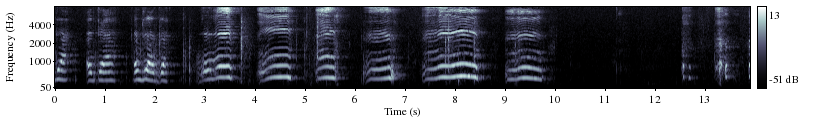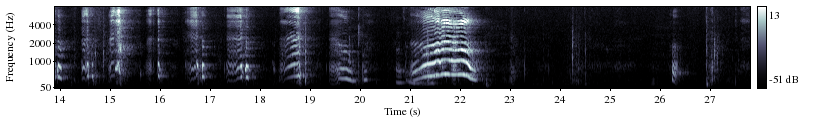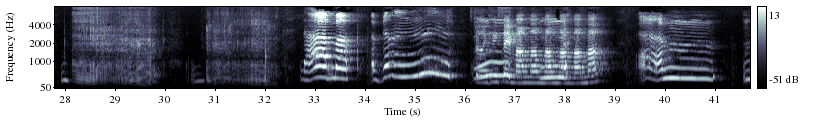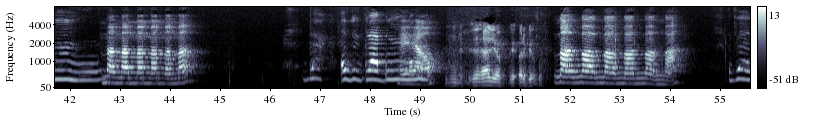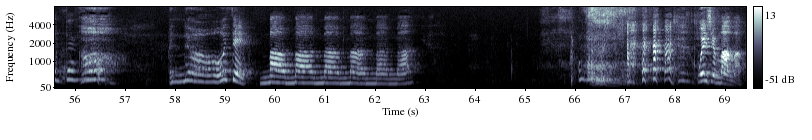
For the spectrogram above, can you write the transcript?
da. That's it. Sterling, can you say mama, mama, mama? Mama, um, mm. mama, mama? Hey now. Ja, jag har det fel så. Mama, mama, mama. No, say mama, mama, mama. 我也是妈妈。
